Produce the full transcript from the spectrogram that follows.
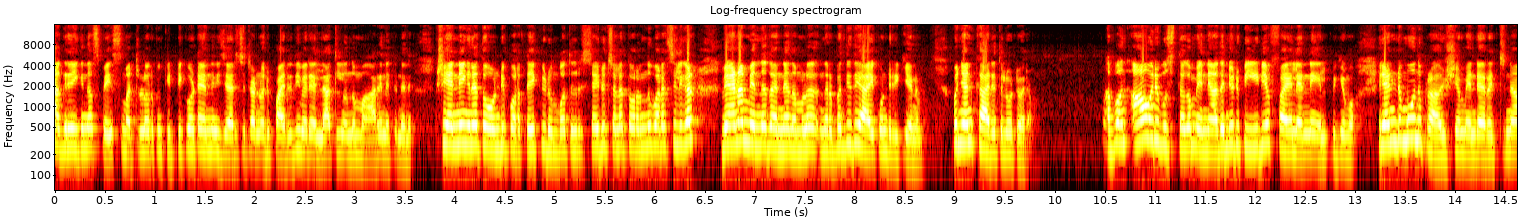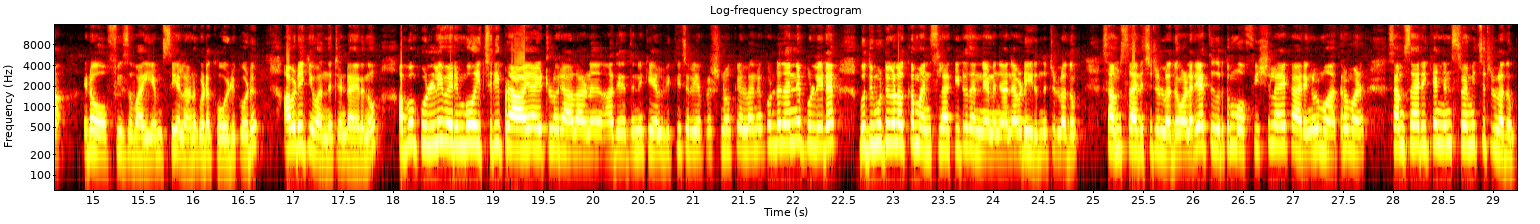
ആഗ്രഹിക്കുന്ന സ്പേസ് മറ്റുള്ളവർക്ക് കിട്ടിക്കോട്ടെ എന്ന് വിചാരിച്ചിട്ടാണ് ഒരു പരിധി വരെ എല്ലാത്തിൽ നിന്നും മാറി നിൽക്കുന്നത്. പക്ഷെ എന്നെ ഇങ്ങനെ തോണ്ടി പുറത്തേക്ക് ഇടുമ്പോൾ തീർച്ചയായിട്ടും ചില തുറന്നു പറച്ചിലുകൾ വേണം എന്ന് തന്നെ നമ്മൾ നിർബന്ധിതയായിക്കൊണ്ടിരിക്കുകയാണ്. അപ്പോൾ ഞാൻ കാര്യത്തിലോട്ട് വരാം. അപ്പം ആ ഒരു പുസ്തകം എന്നെ അതിന്റെ ഒരു പി ഡി എഫ് ഫയൽ എന്നെ ഏൽപ്പിക്കുമ്പോൾ രണ്ട് മൂന്ന് പ്രാവശ്യം എന്റെ റെറ്റിനയുടെ ഓഫീസ് വൈ എം സി എല്ലാണ് ഇവിടെ കോഴിക്കോട് അവിടേക്ക് വന്നിട്ടുണ്ടായിരുന്നു. അപ്പം പുള്ളി വരുമ്പോൾ ഇച്ചിരി പ്രായമായിട്ടുള്ള ഒരാളാണ്. അദ്ദേഹത്തിന് കേൾവിക്ക് ചെറിയ പ്രശ്നമൊക്കെ ഉള്ളതിനെ കൊണ്ട് തന്നെ പുള്ളിയുടെ ബുദ്ധിമുട്ടുകളൊക്കെ മനസ്സിലാക്കിയിട്ട് തന്നെയാണ് ഞാൻ അവിടെ ഇരുന്നിട്ടുള്ളതും സംസാരിച്ചിട്ടുള്ളതും. വളരെ തീർത്തും ഒഫീഷ്യലായ കാര്യങ്ങൾ മാത്രമാണ് സംസാരിക്കാൻ ഞാൻ ശ്രമിച്ചിട്ടുള്ളതും.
